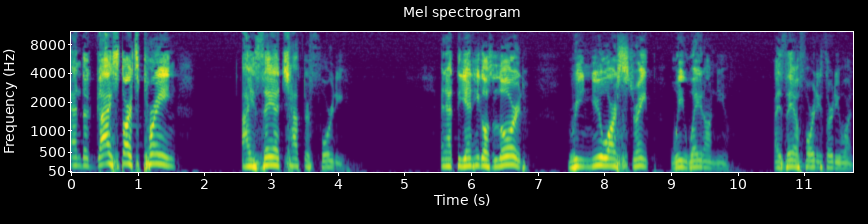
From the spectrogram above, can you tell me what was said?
and the guy starts praying Isaiah chapter 40. And at the end, he goes, Lord, renew our strength. We wait on you. Isaiah 40, 31.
